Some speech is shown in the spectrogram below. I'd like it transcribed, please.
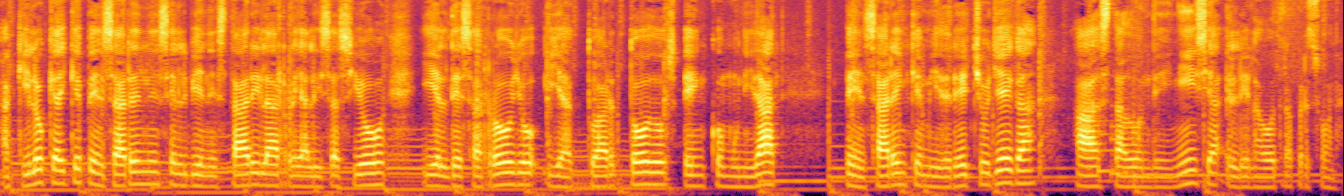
Aquí lo que hay que pensar en es el bienestar y la realización y el desarrollo y actuar todos en comunidad. Pensar en que mi derecho llega hasta donde inicia el de la otra persona.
